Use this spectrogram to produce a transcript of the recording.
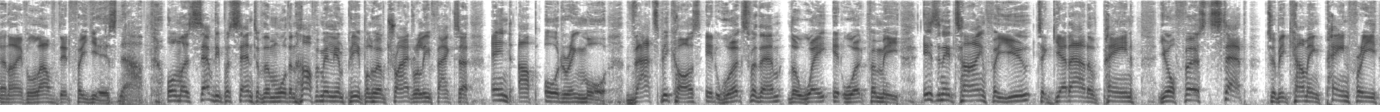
and I've loved it for years now. Almost 70% of the more than half a million people who have tried Relief Factor end up ordering more. That's because it works for them the way it worked for me. Isn't it time for you to get out of pain? Your first step to becoming pain free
